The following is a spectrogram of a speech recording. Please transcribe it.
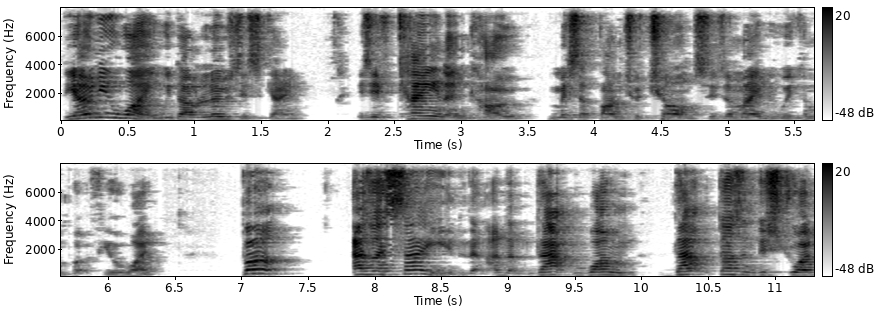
The only way we don't lose this game is if Kane and co miss a bunch of chances, and maybe we can put a few away. But as I say, that won't that doesn't destroy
